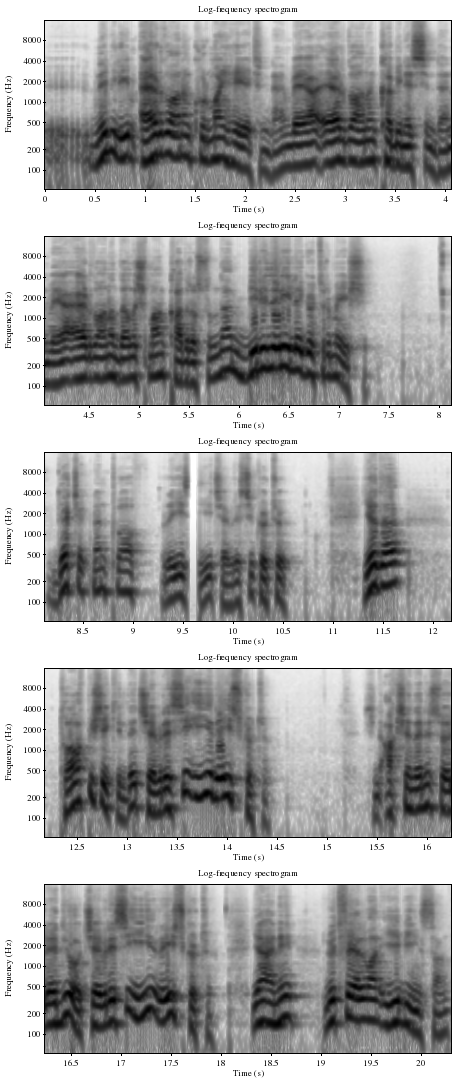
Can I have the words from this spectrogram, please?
e, ne bileyim Erdoğan'ın kurmay heyetinden veya Erdoğan'ın kabinesinden veya Erdoğan'ın danışman kadrosundan birileriyle götürme işi. Gerçekten tuhaf. Reis iyi, çevresi kötü. Ya da tuhaf bir şekilde çevresi iyi, reis kötü. Şimdi Akşener'in söylediği o. Çevresi iyi, reis kötü. Yani Lütfi Elvan iyi bir insan,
